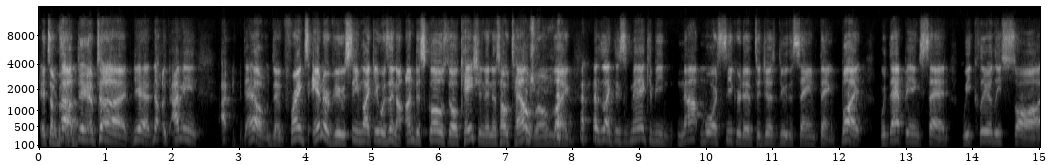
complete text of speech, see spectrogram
It's It's, about uh, damn time. Yeah, no, I mean, I, hell, the, Frank's interview seemed like it was in an undisclosed location in his hotel room. Like, it's like this man could be not more secretive to just do the same thing. But with that being said, we clearly saw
